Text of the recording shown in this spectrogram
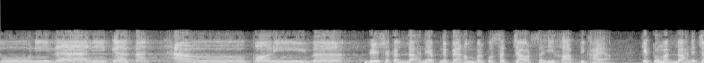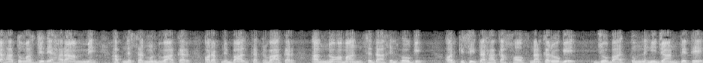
دون ذلك فتحا قريبا. بے شک اللہ نے اپنے پیغمبر کو سچا اور صحیح خواب دکھایا کہ تم اللہ نے چاہا تو مسجد حرام میں اپنے سر منڈوا کر اور اپنے بال کتروا کر امن و امان سے داخل ہوگے اور کسی طرح کا خوف نہ کرو گے جو بات تم نہیں جانتے تھے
